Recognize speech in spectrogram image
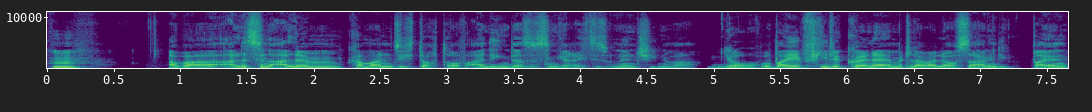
Hm. Aber alles in allem kann man sich doch darauf einigen, dass es ein gerechtes Unentschieden war. Ja. Wobei viele Kölner ja mittlerweile auch sagen, die Bayern,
